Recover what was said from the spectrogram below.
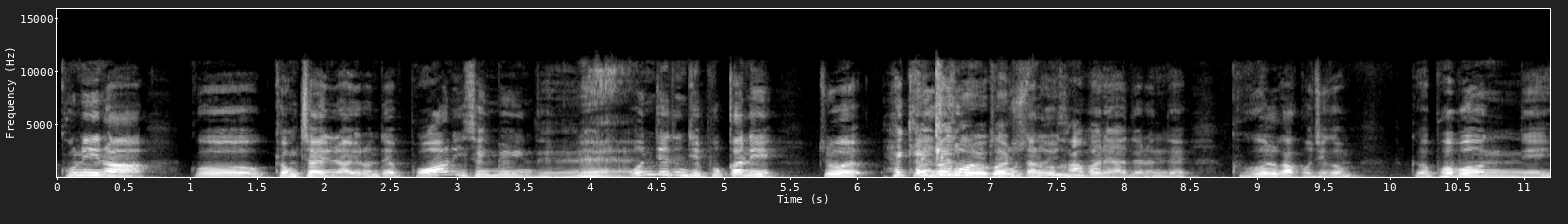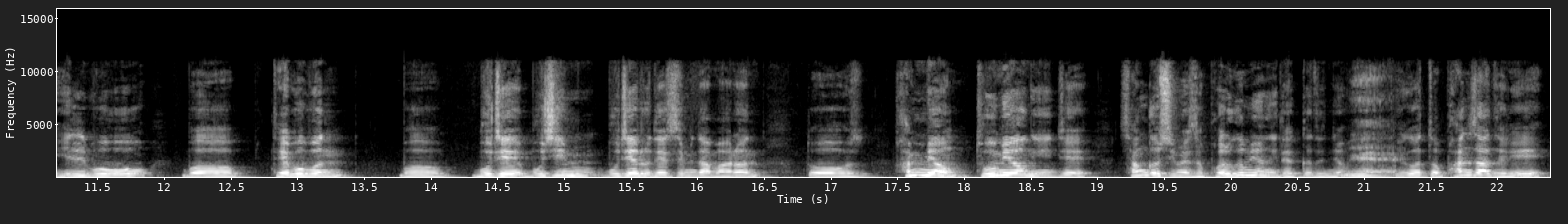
군이나 그 경찰이나 이런데 보안이 생명인데 네. 언제든지 북한이 저 해킹 해킹을 들어온다는 거. 네. 감안해야 되는데 그걸 갖고 지금 그 법원이 일부 뭐 대부분 뭐 무죄 무심 무죄로 됐습니다만은 또 한 명, 두 명이 이제 상급심에서 벌금형이 됐거든요. 예. 이것도 판사들이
